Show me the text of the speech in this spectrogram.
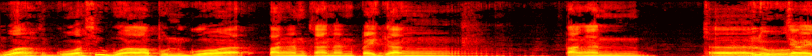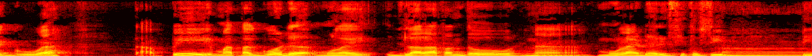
Wah, gua sih walaupun gua tangan kanan pegang tangan eh, Lu? cewek gua tapi mata gua udah mulai jelalatan tuh. Nah, mulai dari situ sih di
